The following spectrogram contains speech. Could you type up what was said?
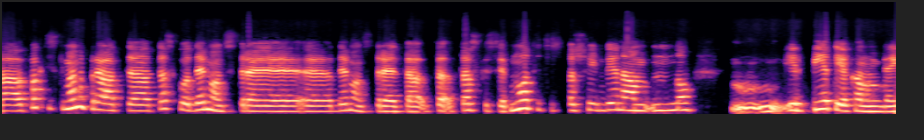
Faktiski, manuprāt, tas, ko demonstrē, demonstrē tā, tā, tas, kas ir noticis pa šīm dienām, nu, uh, ir pietiekami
